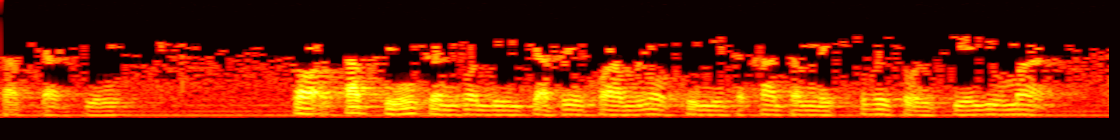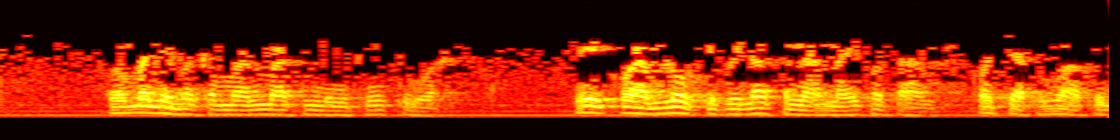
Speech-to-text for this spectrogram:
ทรัพย์จากสินก็ทรัพย์สินเกินพอดีจะเป็นความโลภที่มีสการตำหนิก็ไปส่วนเสียอยู่มาก เพราะมันได้มากำมันมาถึงหนึ่งทั้งตัวให้ความโลภจะเป็นลักษณะไหนก็ตาม ก็จัดว่าเป็น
